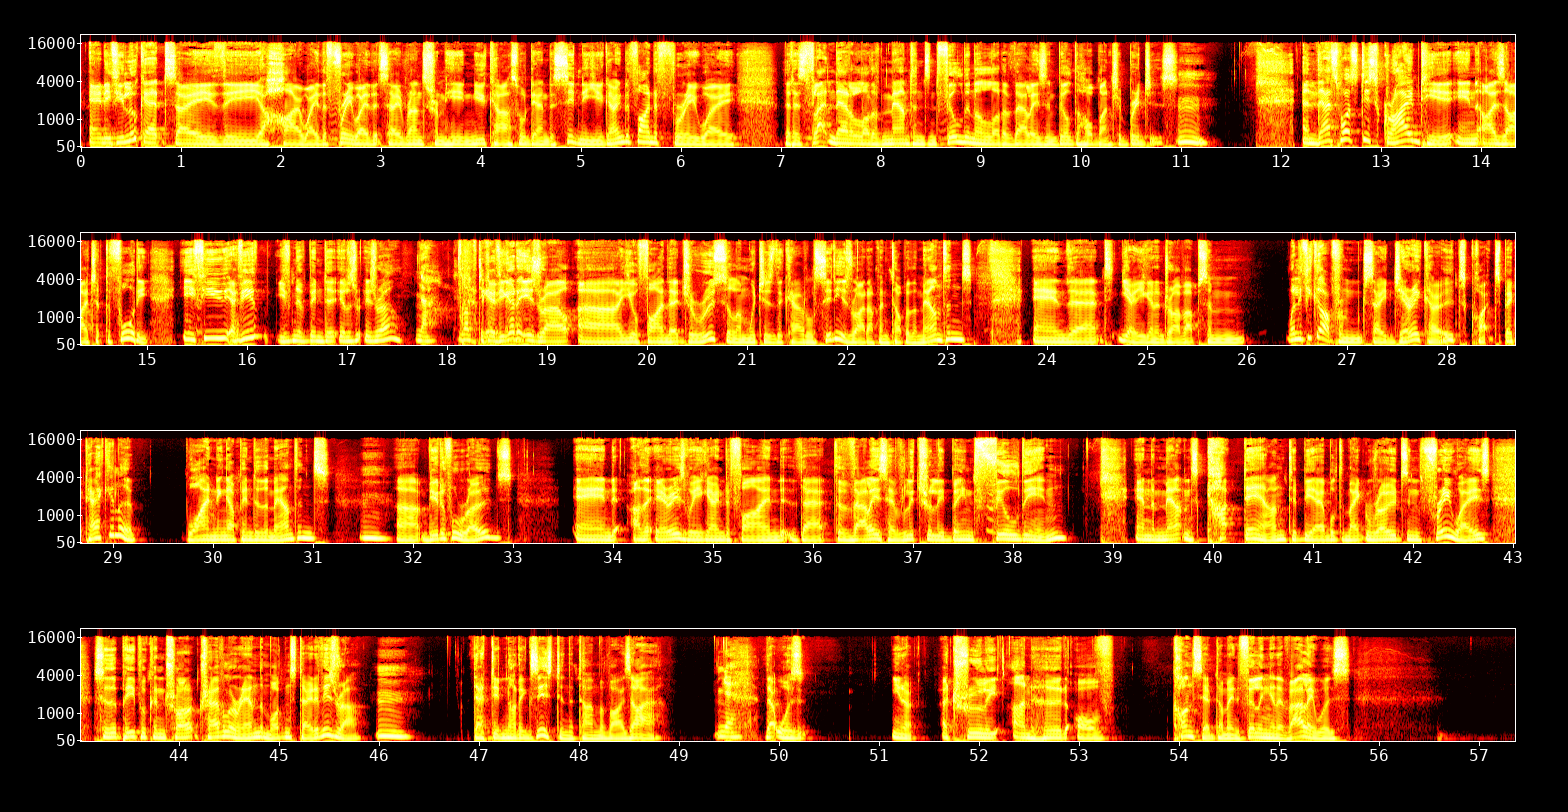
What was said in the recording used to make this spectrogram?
And if you look at, say, the highway, the freeway that, say, runs from here, Newcastle down to Sydney, you're going to find a freeway that has flattened out a lot of mountains and filled in a lot of valleys and built a whole bunch of bridges. And that's what's described here in Isaiah chapter 40. If you have you you've never been to Israel? No, love to Okay, if you go to Israel, uh, you'll find that Jerusalem, which is the capital city, is right up on top of the mountains, and that yeah, you're going to drive up some. Well, if you go up from say Jericho, it's quite spectacular, winding up into the mountains, uh, beautiful roads, and other areas where you're going to find that the valleys have literally been filled in. And the mountains cut down to be able to make roads and freeways so that people can tra- travel around the modern state of Israel that did not exist in the time of Isaiah. yeah, That was, you know, a truly unheard of concept. I mean, filling in a valley was,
